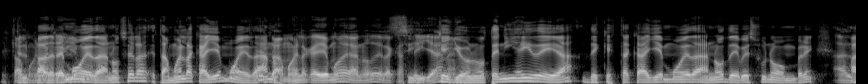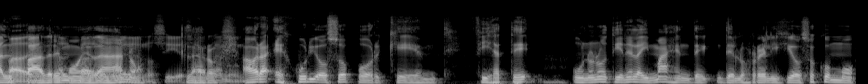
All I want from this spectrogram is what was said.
Estamos el padre Moedano, se la- estamos en la calle Moedano. Estamos en la calle Moedano de la Sí, Castellana. que yo no tenía idea de que esta calle Moedano debe su nombre al, padre, al Moedano. sí, claro. Ahora es curioso porque, fíjate, uno no tiene la imagen de, de los religiosos como,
